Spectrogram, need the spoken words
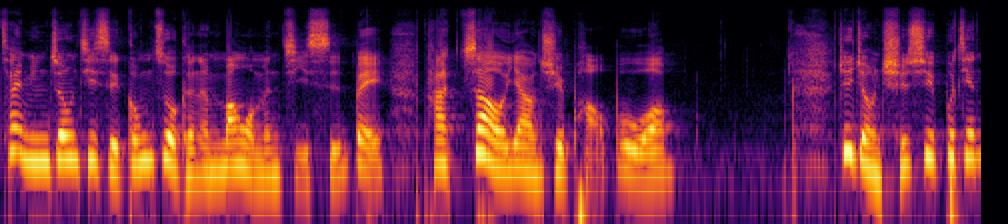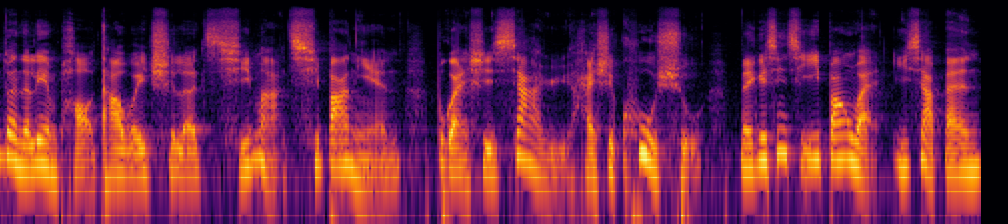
蔡明忠即使工作可能帮我们几十倍，他照样去跑步哦。这种持续不间断的练跑，他维持了起码七八年。不管是下雨还是酷暑，每个星期一傍晚一下班，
